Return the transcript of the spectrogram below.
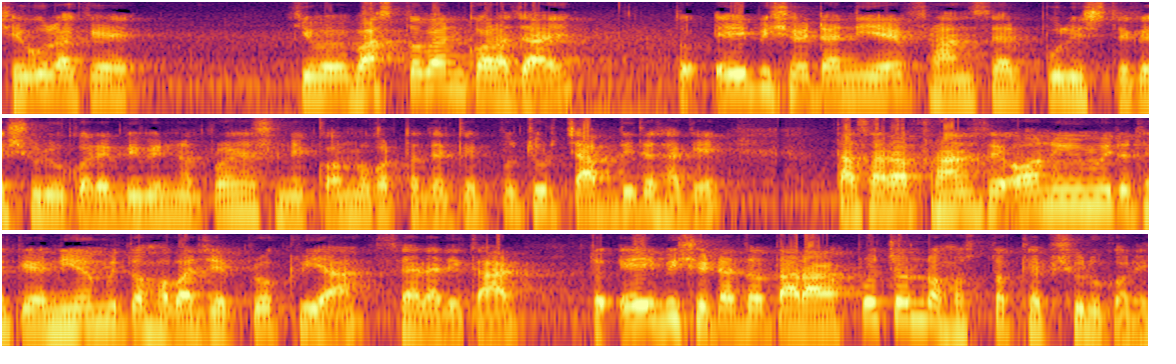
সেগুলোকে কীভাবে বাস্তবায়ন করা যায় তো এই বিষয়টা নিয়ে ফ্রান্সের পুলিশ থেকে শুরু করে বিভিন্ন প্রশাসনিক কর্মকর্তাদেরকে প্রচুর চাপ দিতে থাকে। তাছাড়া ফ্রান্সে অনিয়মিত থেকে নিয়মিত হবার যে প্রক্রিয়া, স্যালারি কার্ড, তো এই বিষয়টাতেও তারা প্রচণ্ড হস্তক্ষেপ শুরু করে।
